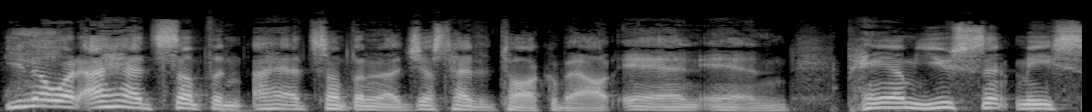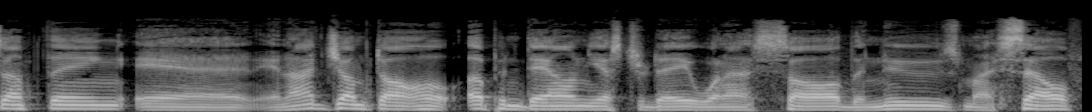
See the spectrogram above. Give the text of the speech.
You know what? I had something. I had something I just had to talk about, and and Pam, you sent me something, and and I jumped all up and down yesterday when I saw the news myself.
